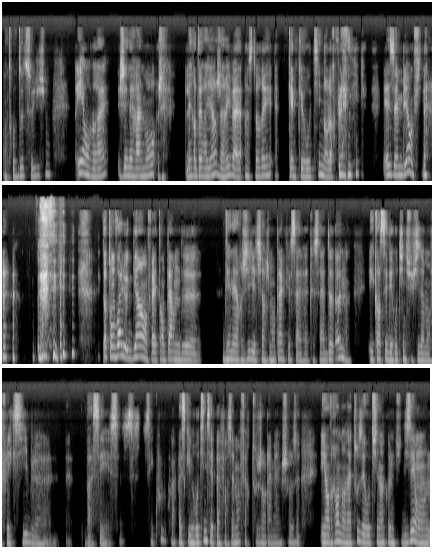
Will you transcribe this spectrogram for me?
On trouve d'autres solutions. Et en vrai, généralement, l'air de rien, j'arrive à instaurer quelques routines dans leur planning. Et elles aiment bien au final. Quand on voit le gain en fait en termes de d'énergie et de charge mentale que ça que ça donne, et quand c'est des routines suffisamment flexibles, bah c'est c'est cool quoi. Parce qu'une routine c'est pas forcément faire toujours la même chose. Et en vrai on en a tous des routines hein, comme tu disais. On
